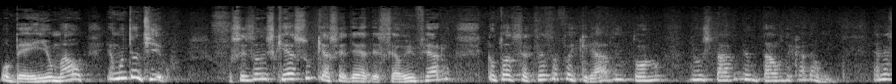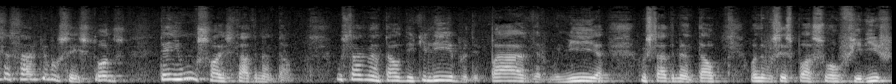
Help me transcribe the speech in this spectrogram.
o bem e o mal, é muito antigo. Vocês não esqueçam que essa ideia de céu e inferno, com toda certeza, foi criada em torno de um estado mental de cada um. É necessário que vocês todos tenham um só estado mental. Um estado mental de equilíbrio, de paz, de harmonia, um estado mental onde vocês possam oferir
